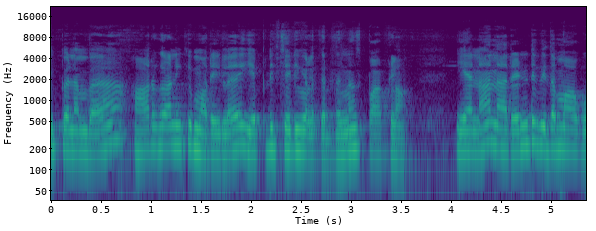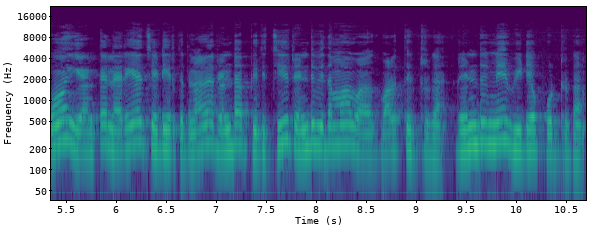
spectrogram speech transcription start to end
இப்போ நம்ம ஆர்கானிக் முறையில் எப்படி செடி வளர்க்குறதுன்னு பார்க்கலாம். ஏன்னா நான் ரெண்டு விதமாகவும் என்கிட்ட நிறையா செடி இருக்கிறதுனால ரெண்டாக பிரித்து ரெண்டு விதமாக வ வளர்த்துட்ருக்கேன். ரெண்டுமே வீடியோ போட்டிருக்கேன்.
